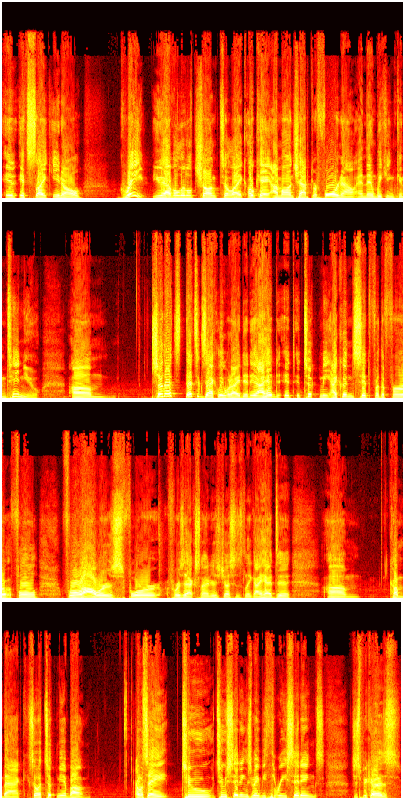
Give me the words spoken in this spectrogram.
it, it's like you know great you have a little chunk to like okay i'm on chapter 4 now and then we can continue um, so that's that's exactly what I did. I had it, it took me I couldn't sit for the full four hours for for Zack Snyder's Justice League. I had to um, come back. So it took me about I would say two two sittings, maybe three sittings, just because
